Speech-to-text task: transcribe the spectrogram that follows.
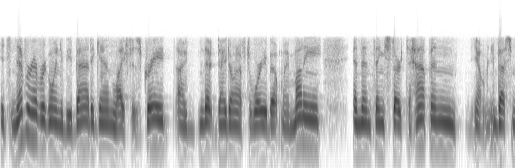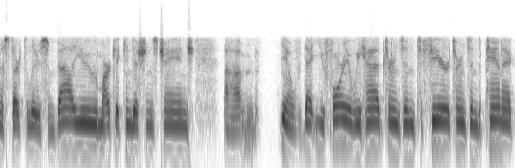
it's never ever going to be bad again. Life is great. I, I don't have to worry about my money and then things start to happen. You know, investments start to lose some value. Market conditions change. Um, you know, that euphoria we had turns into fear, turns into panic,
